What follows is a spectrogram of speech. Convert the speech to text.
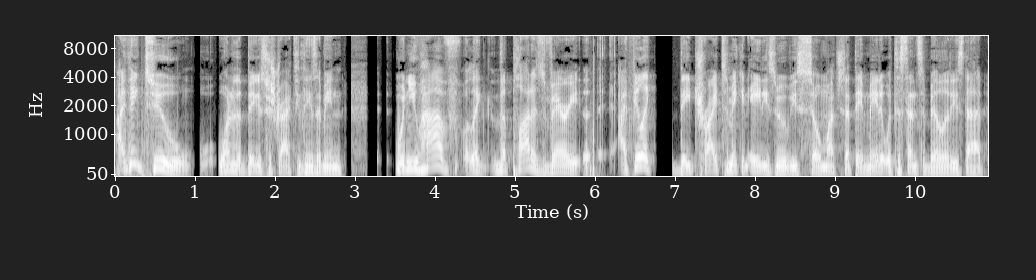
I think too one of the biggest distracting things. I mean, when you have like the plot is very. I feel like they tried to make an '80s movie so much that they made it with the sensibilities that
